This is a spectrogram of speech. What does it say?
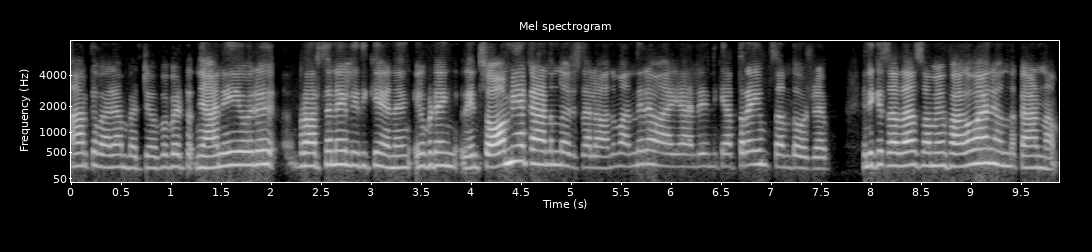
ആർക്ക് വരാൻ പറ്റുമോ അപ്പൊ പെട്ട ഞാൻ ഈ ഒരു പ്രാർത്ഥനയിൽ ഇരിക്കുകയാണ് ഇവിടെ സ്വാമിയെ കാണുന്ന ഒരു സ്ഥലം. അത് മന്ദിരമായാൽ എനിക്ക് അത്രയും സന്തോഷം. എനിക്ക് സദാസമയം ഭഗവാനെ ഒന്ന് കാണണം.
